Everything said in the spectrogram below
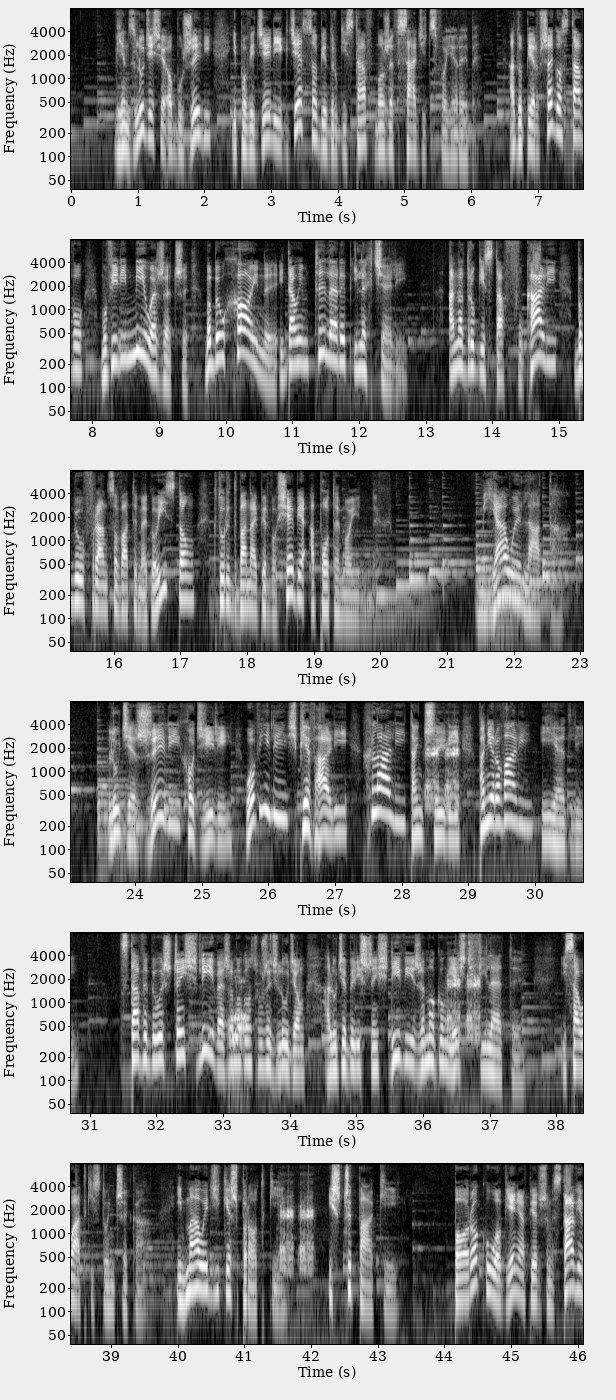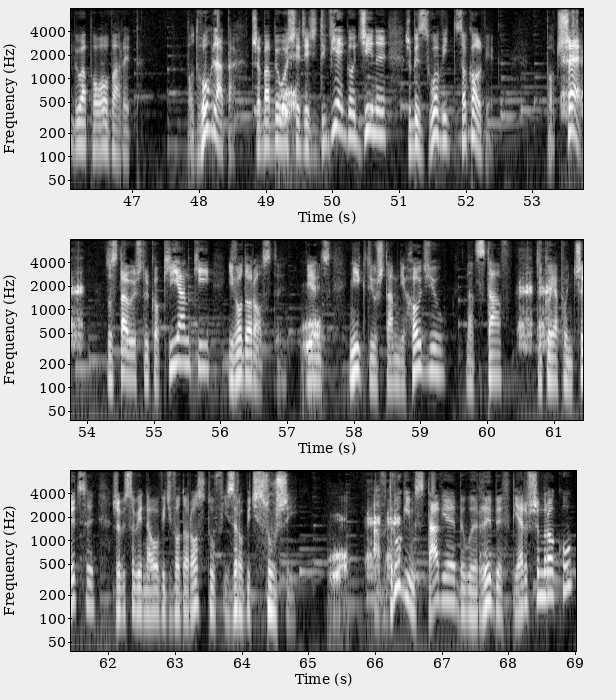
Więc ludzie się oburzyli i powiedzieli, gdzie sobie drugi staw może wsadzić swoje ryby. A do pierwszego stawu mówili miłe rzeczy, bo był hojny i dał im tyle ryb, ile chcieli a na drugi staw fukali, bo był francowatym egoistą, który dba najpierw o siebie, a potem o innych. Mijały lata. Ludzie żyli, chodzili, łowili, śpiewali, chlali, tańczyli, panierowali i jedli. Stawy były szczęśliwe, że mogą służyć ludziom, a ludzie byli szczęśliwi, że mogą jeść filety i sałatki z tuńczyka i małe dzikie szprotki i szczypaki. Po roku łowienia w pierwszym stawie była połowa ryb. Po dwóch latach trzeba było siedzieć dwie godziny, żeby złowić cokolwiek. Po trzech zostały już tylko kijanki i wodorosty, więc nikt już tam nie chodził nad staw, tylko Japończycy, żeby sobie nałowić wodorostów i zrobić sushi. A w drugim stawie były ryby w pierwszym roku,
